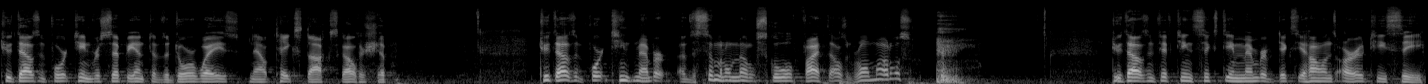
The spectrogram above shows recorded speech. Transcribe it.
2014 recipient of the Doorways Now Take Stock Scholarship, 2014 member of the Seminole Middle School 5000 Role Models, 2015-16 member of Dixie Hollins' ROTC,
